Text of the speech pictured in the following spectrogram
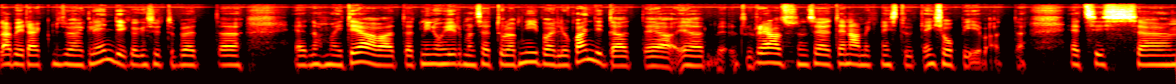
läbirääkimised ühe kliendiga, kes ütleb, et, äh, et noh, ma ei tea, vaata, et minu hirm on see, et tuleb nii palju kandidaate ja, ja reaalsus on see, et enamik neist ei sobi, vaata. et siis äh,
